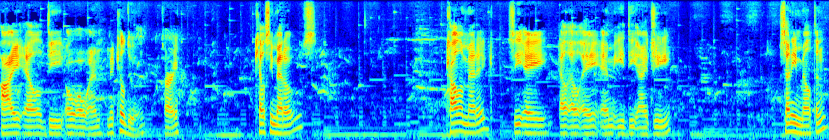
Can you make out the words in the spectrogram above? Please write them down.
I L D O O N McKildoon, sorry. Kelsey Meadows. Calla Medig, C A L L A M E D I G. Sonny Melton.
